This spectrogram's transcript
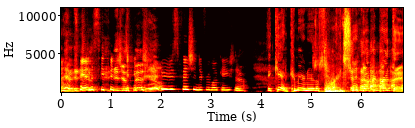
fantasy fishing. You just fish, yo. You just fish in different locations. Hey kid, come here near the forge. Happy birthday.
